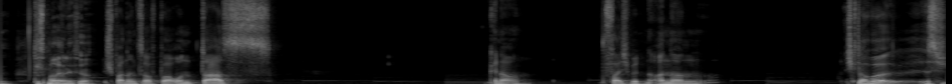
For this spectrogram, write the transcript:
Das meine ich, ja. Spannungsaufbau. Und das, genau. Vielleicht mit einem anderen. Ich glaube, es,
